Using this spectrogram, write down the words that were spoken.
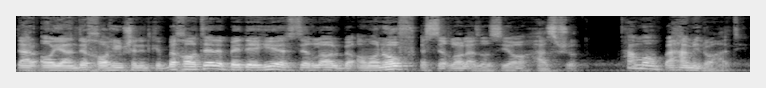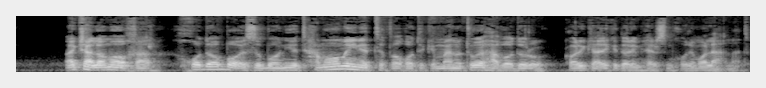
در آینده خواهیم شنید که به خاطر بدهی استقلال به آمانوف استقلال از آسیا حذف شد. تمام به همین راحتی. و کلام آخر خدا باعث و بانی تمام این اتفاقاتی که من و تو هوادار رو کاری کرده که داریم هرس می‌خوریم و لعنت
